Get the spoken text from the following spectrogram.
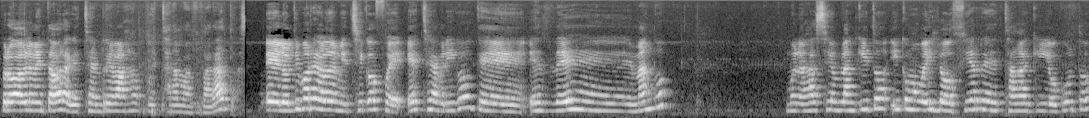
Probablemente ahora que esté en rebaja, pues estará más barato. El último regalo de mis chicos fue este abrigo que es de mango. Bueno, es así en blanquito y como veis los cierres están aquí ocultos.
